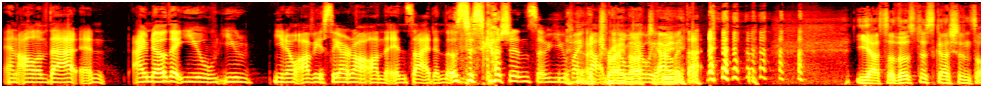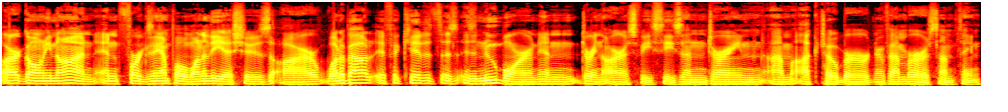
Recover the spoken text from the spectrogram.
and all of that? And I know that you you you know, obviously are not on the inside in those discussions, so you might not know where we are with that. yeah, so those discussions are going on. And for example, one of the issues are what about if a kid is, is newborn and during the RSV season, during um, October or November or something?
